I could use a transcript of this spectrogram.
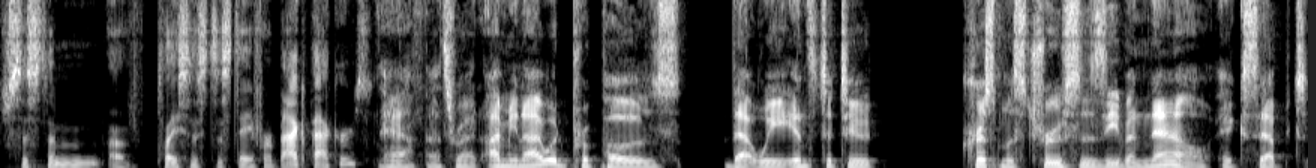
system of places to stay for backpackers. Yeah, that's right. I mean, I would propose that we institute Christmas truces even now, except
